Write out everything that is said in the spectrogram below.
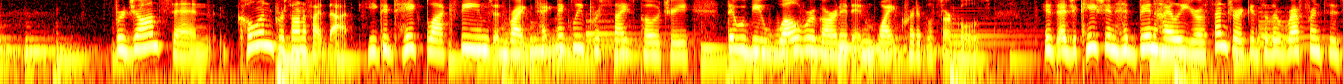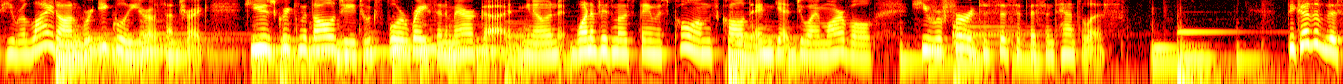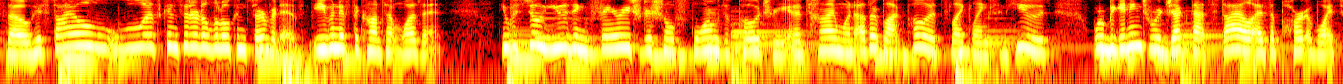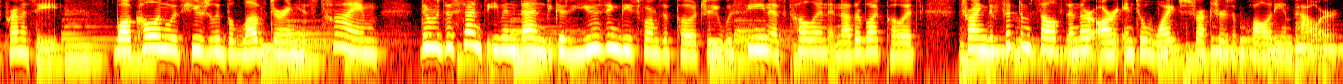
For Johnson, Cullen personified that. He could take black themes and write technically precise poetry that would be well regarded in white critical circles. His education had been highly Eurocentric, and so the references he relied on were equally Eurocentric. He used Greek mythology to explore race in America. You know, in one of his most famous poems called And Yet Do I Marvel, he referred to Sisyphus and Tantalus. Because of this, though, his style was considered a little conservative, even if the content wasn't. He was still using very traditional forms of poetry at a time when other black poets, like Langston Hughes, were beginning to reject that style as a part of white supremacy. While Cullen was hugely beloved during his time, there was dissent even then because using these forms of poetry was seen as Cullen and other black poets trying to fit themselves and their art into white structures of quality and power.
